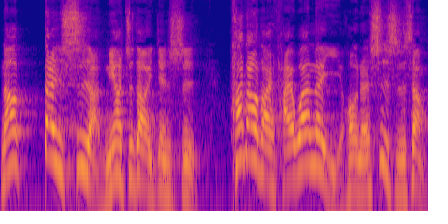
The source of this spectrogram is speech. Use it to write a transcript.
然后但是啊，你要知道一件事，他到达台湾了以后呢，事实上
